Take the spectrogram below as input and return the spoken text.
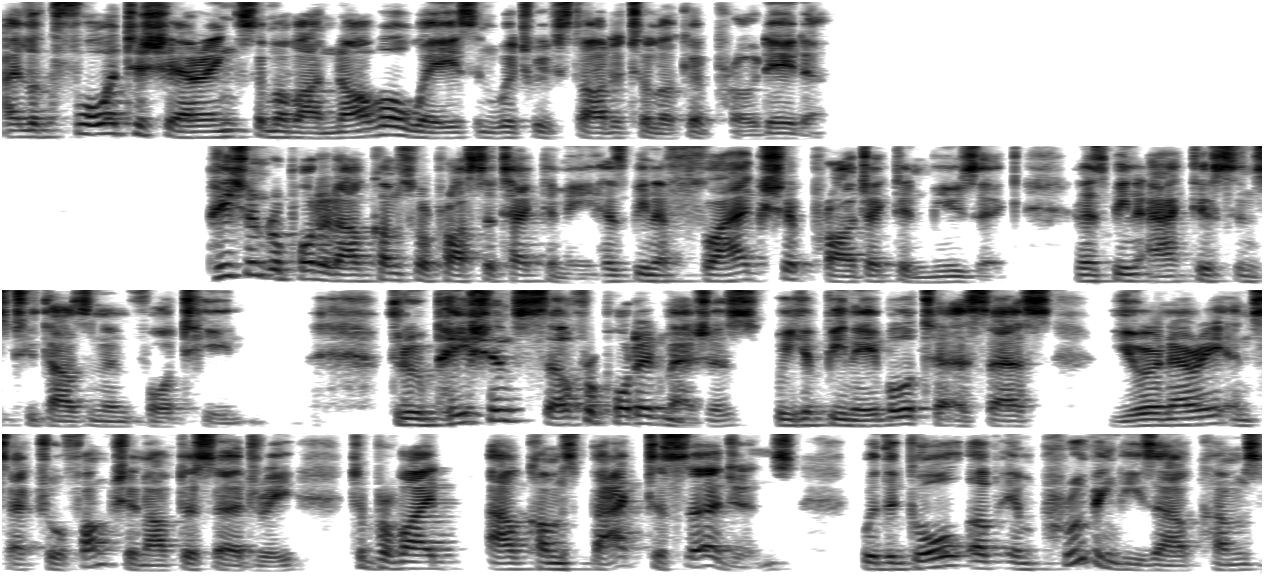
I look forward to sharing some of our novel ways in which we've started to look at pro data. Patient reported outcomes for prostatectomy has been a flagship project in music and has been active since 2014. Through patient self reported measures, we have been able to assess urinary and sexual function after surgery to provide outcomes back to surgeons with the goal of improving these outcomes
